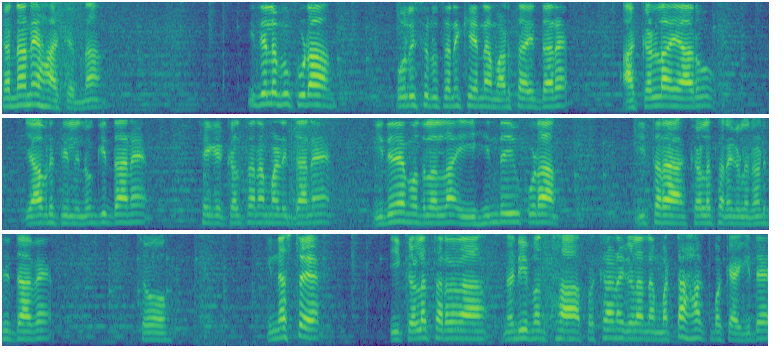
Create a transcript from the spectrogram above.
ಕನ್ನನೇ ಹಾಕದ್ನ? ಇದೆಲ್ಲವೂ ಕೂಡ ಪೊಲೀಸರು ತನಿಖೆಯನ್ನು ಮಾಡ್ತಾ ಇದ್ದಾರೆ. ಆ ಕಳ್ಳ ಯಾರು? ಯಾವ ರೀತಿಯಲ್ಲಿ ನುಗ್ಗಿದ್ದಾನೆ? ಹೇಗೆ ಕಳ್ಳತನ ಮಾಡಿದ್ದಾನೆ? ಇದೇ ಮೊದಲಲ್ಲ, ಈ ಹಿಂದೆಯೂ ಕೂಡ ಈ ಥರ ಕಳ್ಳತನಗಳು ನಡೆದಿದ್ದಾವೆ. ಸೊ ಇನ್ನಷ್ಟೇ ಈ ಕಳ್ಳತನ ನಡೆಯುವಂಥ ಪ್ರಕರಣಗಳನ್ನು ಮಟ್ಟ ಹಾಕಬೇಕಾಗಿದೆ.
